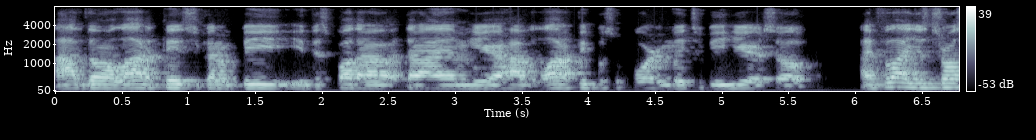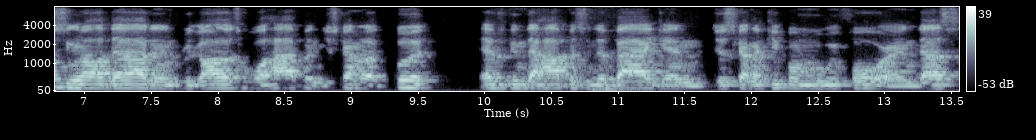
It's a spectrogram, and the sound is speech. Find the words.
I've done a lot of things to kind of be in the spot that I, that I am here. I have a lot of people supporting me to be here. So I feel like just trusting all that, and regardless of what happened, just kind of like put everything that happens in the bag and just kind of keep on moving forward. And that's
